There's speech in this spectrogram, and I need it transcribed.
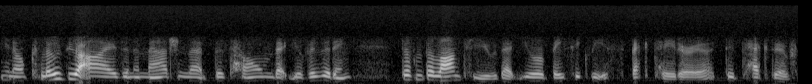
you know, close your eyes and imagine that this home that you're visiting – doesn't belong to you, that you're basically a spectator, a detective.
